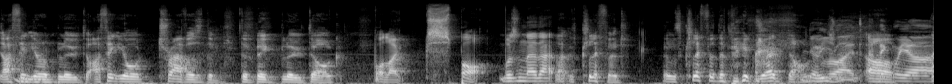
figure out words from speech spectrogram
I think you're a blue. dog. I think you're Travers, the the big blue dog. What like Spot? Wasn't there that? That was Clifford. It was Clifford, the big red dog. No, he's- Right. I Oh. think we are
